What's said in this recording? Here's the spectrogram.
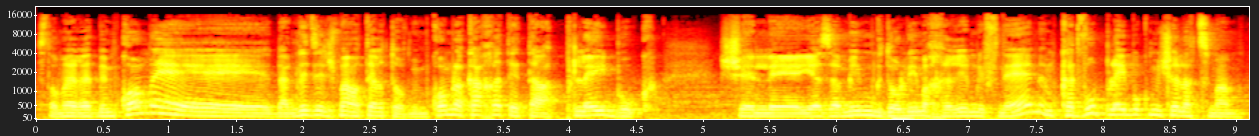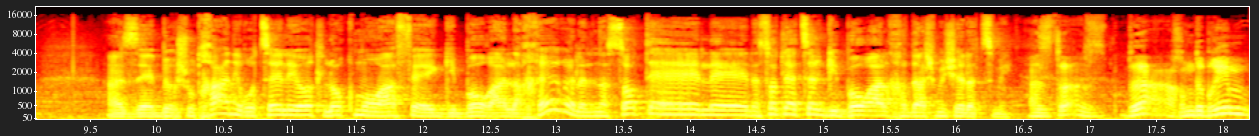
זאת אומרת, במקום, אה, באנגלית זה נשמע יותר טוב, במקום לקחת את ה playbook של אה, יזמים גדולים אחרים לפניהם, הם כתבו playbook משל עצמם. אז אה, ברשותך אני רוצה להיות לא כמו אף אה, גיבור על אחר, אלא לנסות, אה, לנסות לייצר גיבור על חדש משל עצמי. אז אתה יודע, אנחנו מדברים,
